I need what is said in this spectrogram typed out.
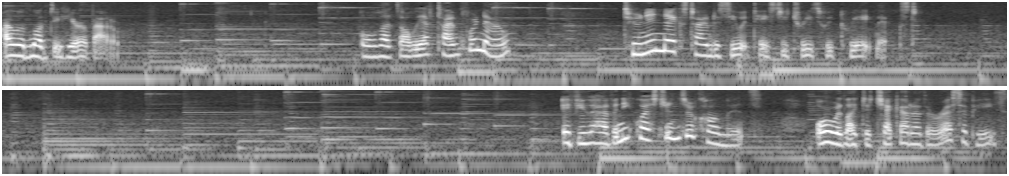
I would love to hear about them. Well, that's all we have time for now. Tune in next time to see what tasty treats we create next. If you have any questions or comments, or would like to check out other recipes,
